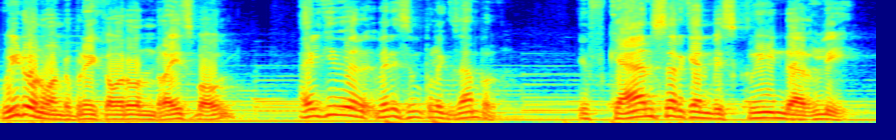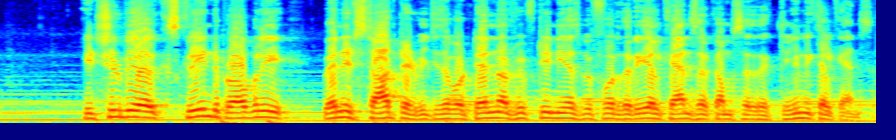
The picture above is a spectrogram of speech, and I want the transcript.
We don't want to break our own rice bowl. I'll give you a very simple example. If cancer can be screened early, it should be uh, screened probably when it started, which is about 10 or 15 years before the real cancer comes as a clinical cancer.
